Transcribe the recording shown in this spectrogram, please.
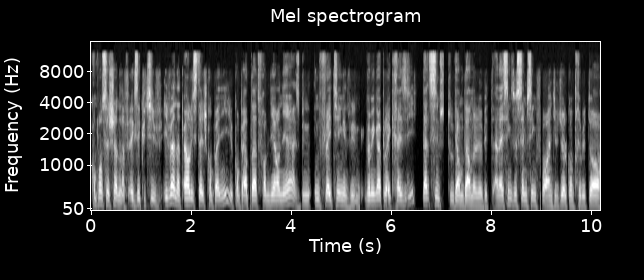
compensation of executive, even at early stage company, you compare that from year on year, it's been inflating, it's been going up like crazy. That seems to calm down a little bit. And I think the same thing for individual contributor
